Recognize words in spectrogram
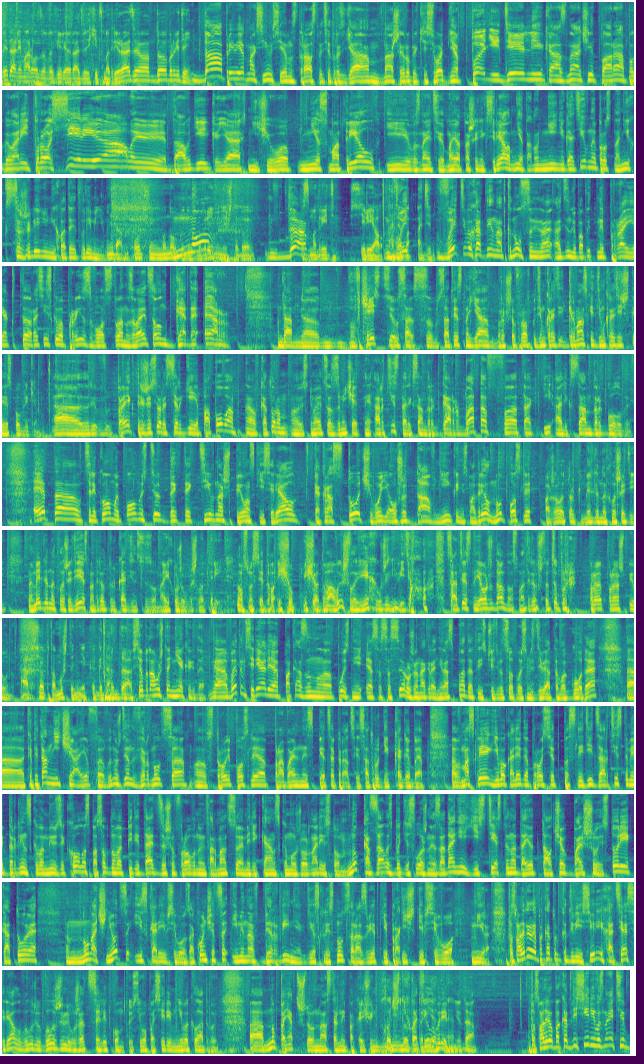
Виталий Морозов в эфире Радио Хит Смотри Радио. Добрый день. Да, привет, Максим. Всем здравствуйте, друзья. В нашей рубрике сегодня понедельник, а значит, пора поговорить про сериалы. Давненько я ничего не смотрел. И, вы знаете, мое отношение к сериалам, нет, оно не негативное, просто на них, к сожалению, не хватает времени. Да, очень много Но- нужно времени, чтобы Да, посмотреть сериал. Хотя в, бы э- один. в эти выходные наткнулся на один любопытный проект российского производства. Называется он ГДР. Да, э, в честь, с- соответственно, я расшифровку Демократи- Германской Демократической Республики. А, Проект режиссера Сергея Попова, э, в котором э, снимаются замечательные артисты Александр Горбатов, э, так и Александр Голубев. Это целиком и полностью детективно-шпионский сериал. Как раз то, чего я уже давненько не смотрел, ну, после, пожалуй, только «Медленных лошадей». Но «Медленных лошадей» я смотрел только один сезон, а их уже вышло три. Ну, в смысле, два, еще, еще два вышло, и я их уже не видел. Соответственно, я уже давно смотрел что-то про, про, про шпионов. А все потому, что некогда. Да, все потому что некогда. А, В этом сериале показан а, поздний СССР, уже на грани распада 1989 года. А, Капитан Нечаев вынужден вернуться в строй после провальной спецоперации, сотрудник КГБ. В Москве его коллега просит последить за артистами берлинского мюзик-холла, способного передать зашифрованную информацию американскому журналисту. Ну, казалось бы, несложное задание, естественно, дает толчок большой истории, которая, ну, начнется и, скорее всего, закончится именно в Берлине, где схлестнутся разведки практически всего мира. Посмотрел я пока только две серии, хотя сериал выложили, уже целиком, то есть его по сериям не выкладывают. А, ну, понятно, что на остальные пока еще не, Хоть не что-то хватило приятное. времени, да. Посмотрел пока две серии, вы знаете,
